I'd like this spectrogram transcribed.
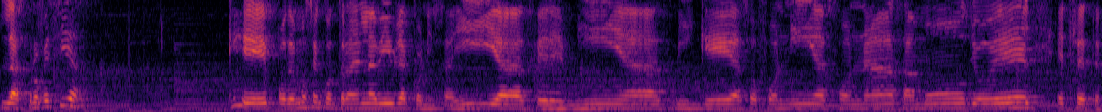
las profecías que podemos encontrar en la Biblia con Isaías, Jeremías, Miqueas, Sofonías, Jonás, Amós, Joel, etc.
